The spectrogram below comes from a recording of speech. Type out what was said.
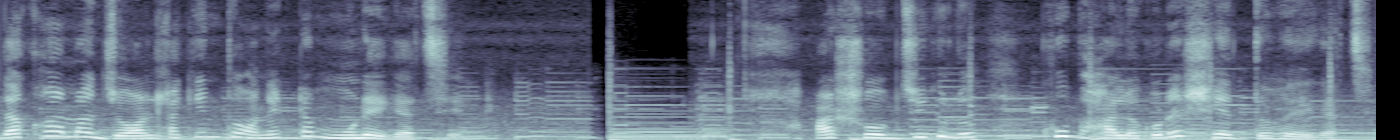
দেখো আমার জলটা কিন্তু অনেকটা মরে গেছে। আর সবজিগুলো খুব ভালো করে সেদ্ধ হয়ে গেছে।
